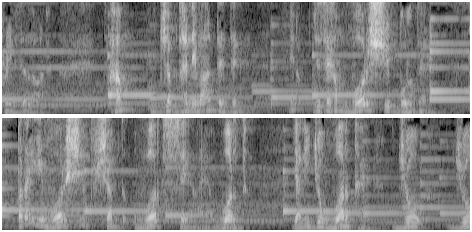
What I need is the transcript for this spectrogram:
प्रेज लॉर्ड हम जब धन्यवाद देते हैं यू नो जैसे हम वर्शिप बोलते हैं, पता है ये वर्शिप शब्द वर्थ से आया वर्थ यानी जो वर्थ है, जो जो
